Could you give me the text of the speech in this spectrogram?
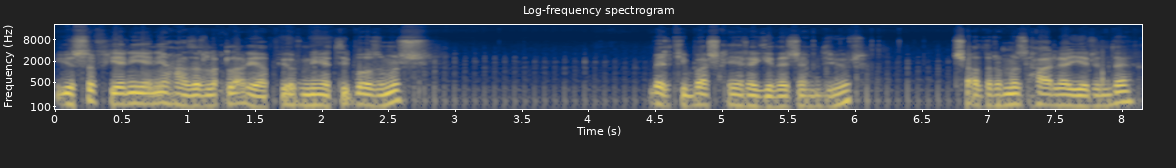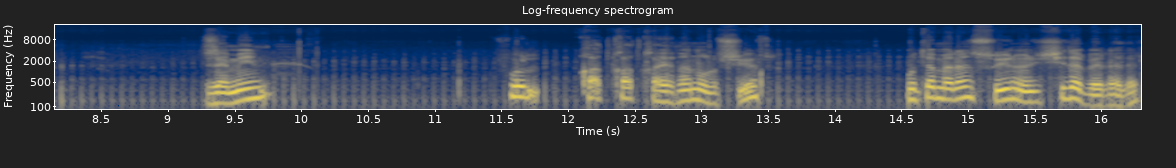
Yusuf yeni yeni hazırlıklar yapıyor. Niyeti bozmuş. Belki başka yere gideceğim diyor. Çadırımız hala yerinde. Zemin full kat kat kayadan oluşuyor. Muhtemelen suyun içi de böyledir.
